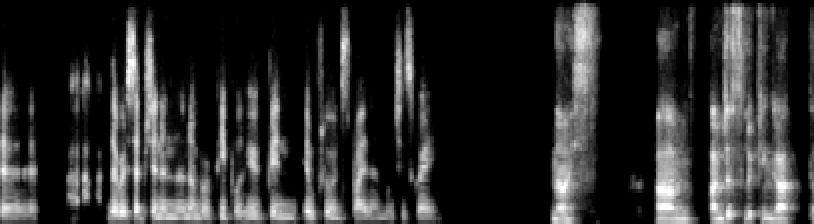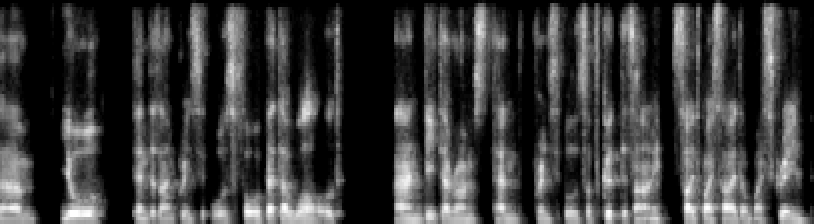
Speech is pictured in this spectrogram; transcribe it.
the the reception and the number of people who've been influenced by them, which is great. Nice. Um, I'm just looking at um, your 10 design principles for a better world and Dieter Rams' 10 principles of good design side by side on my screen.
